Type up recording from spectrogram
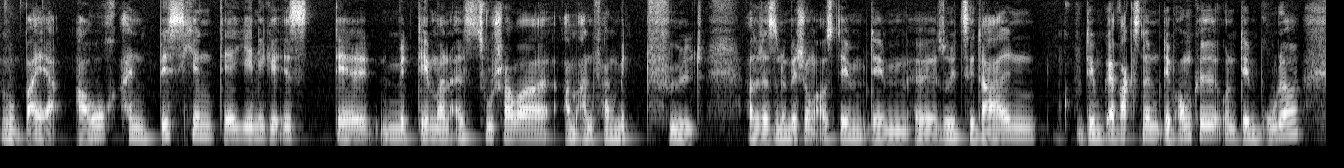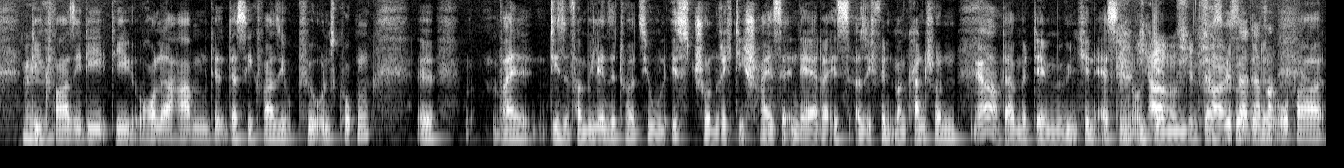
Wobei er auch ein bisschen derjenige ist, der, mit dem man als Zuschauer am Anfang mitfühlt. Also das ist eine Mischung aus dem, dem äh, suizidalen dem Erwachsenen, dem Onkel und dem Bruder, mhm. die quasi die, die Rolle haben, dass sie quasi für uns gucken. Äh, weil diese Familiensituation ist schon richtig scheiße, in der er da ist. Also ich finde, man kann schon ja. da mit dem Hühnchen essen und ja, dem das ist halt einfach, Opa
